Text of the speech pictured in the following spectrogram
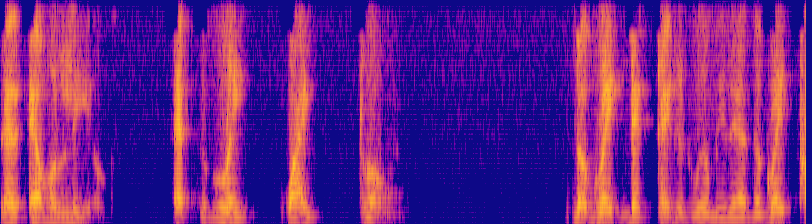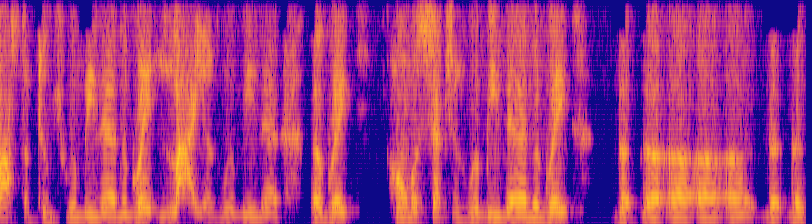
that ever lived at the great white throne. The great dictators will be there. The great prostitutes will be there. The great liars will be there. The great homosexuals will be there. The great the the, uh, uh, uh, the the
